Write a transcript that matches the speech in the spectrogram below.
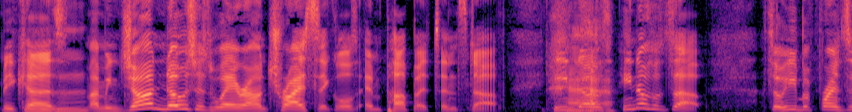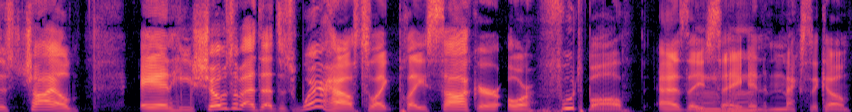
because mm-hmm. I mean John knows his way around tricycles and puppets and stuff. He knows he knows what's up. So he befriends this child, and he shows up at, at this warehouse to like play soccer or football, as they say mm-hmm. in Mexico.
